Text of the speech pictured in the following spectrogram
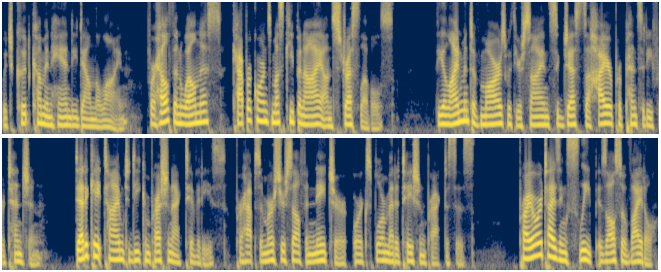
which could come in handy down the line. For health and wellness, Capricorns must keep an eye on stress levels. The alignment of Mars with your sign suggests a higher propensity for tension, Dedicate time to decompression activities, perhaps immerse yourself in nature or explore meditation practices. Prioritizing sleep is also vital.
